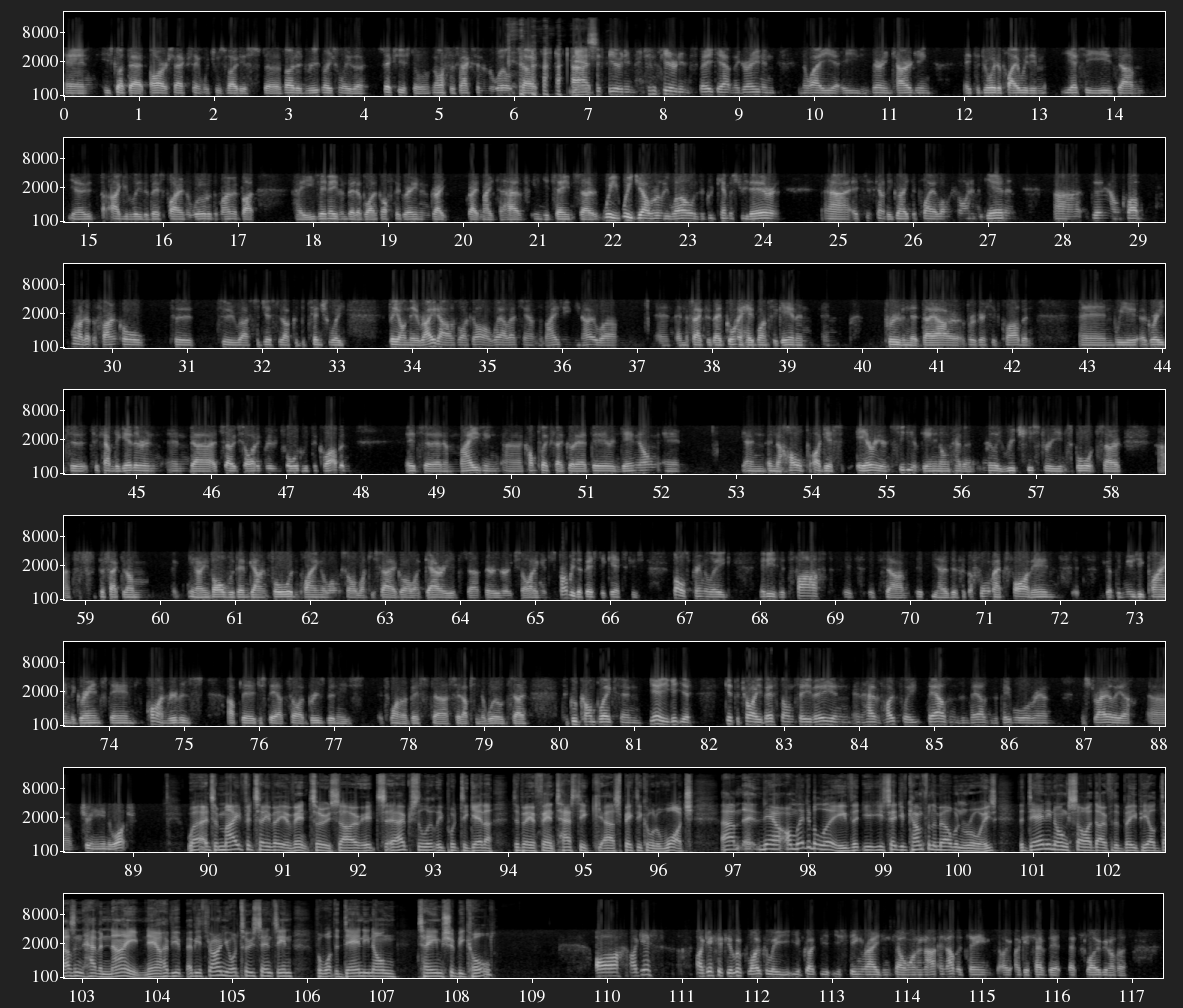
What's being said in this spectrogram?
and he's got that Irish accent, which was voted uh, voted re- recently the sexiest or nicest accent in the world. So, uh, yes. just hearing him, just hearing him speak out in the green, and, and the way he, he's very encouraging. It's a joy to play with him. Yes, he is, um, you know, arguably the best player in the world at the moment, but he's an even better bloke off the green and great great mate to have in your team. So we, we gel really well. There's a good chemistry there, and uh, it's just going to be great to play alongside him again. And uh, on club, when I got the phone call to to uh, suggest that I could potentially be on their radar, I was like, oh wow, that sounds amazing, you know. Um, and, and the fact that they've gone ahead once again and, and proven that they are a progressive club and and we agreed to, to come together and, and uh, it's so exciting moving forward with the club and it's an amazing uh, complex they've got out there in Dandenong and and, and the whole I guess area and city of Dandenong have a really rich history in sport so uh, the fact that I'm you know involved with them going forward and playing alongside like you say a guy like Gary it's uh, very very exciting it's probably the best it gets because Bowls Premier League, it is. It's fast. It's it's um it, you know the, the format's five ends. Got the music playing, the grandstand. Pine Rivers up there just outside Brisbane is it's one of the best uh, setups in the world. So it's a good complex, and yeah, you get your get to try your best on TV and, and have hopefully thousands and thousands of people around Australia uh, tuning in to watch. Well, it's a made for TV event too, so it's absolutely put together to be a fantastic uh, spectacle to watch. Um, now, I'm led to believe that you, you, said you've come from the Melbourne Royals. The Dandenong side, though, for the BPL doesn't have a name. Now, have you have you thrown your two cents in for what the Dandenong team should be called? Oh, I guess I guess if you look locally, you've got your Stingrays and so on, and, uh, other teams, I, I guess, have that, that slogan of a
